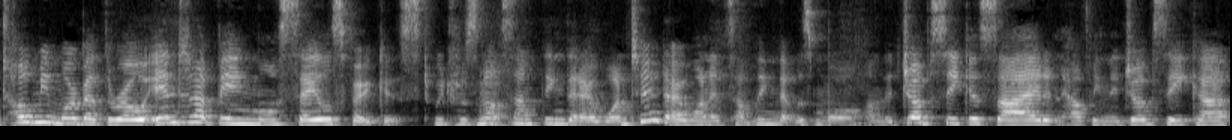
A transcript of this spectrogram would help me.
told me more about the role. It ended up being more sales focused, which was not something that I wanted. I wanted something that was more on the job seeker side and helping the job seeker.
